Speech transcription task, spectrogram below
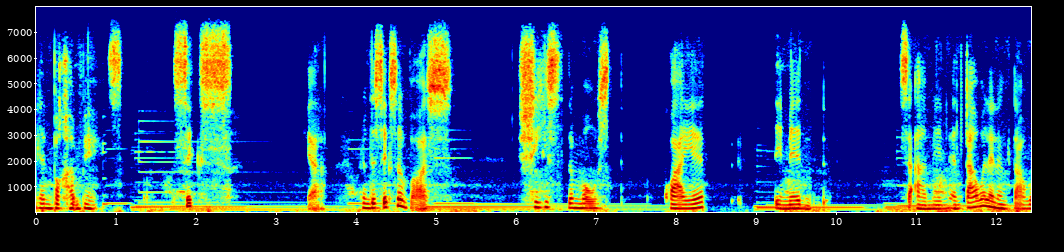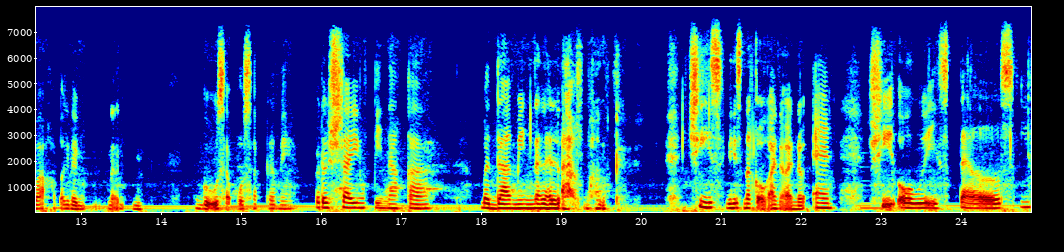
ilan ba kami? Six. Yeah. From the six of us, she's the most quiet, timid sa amin. And tawa lang ng tawa kapag nag, nag, nag-uusap-usap kami. Pero siya yung pinaka madaming nalalamang chismis na kung ano-ano. And she always tells me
